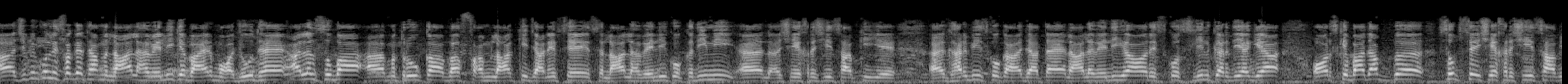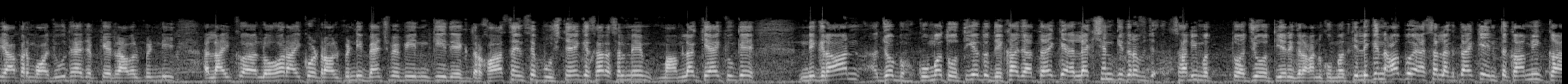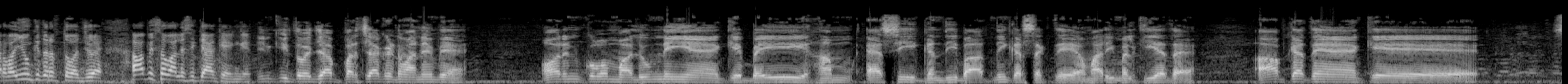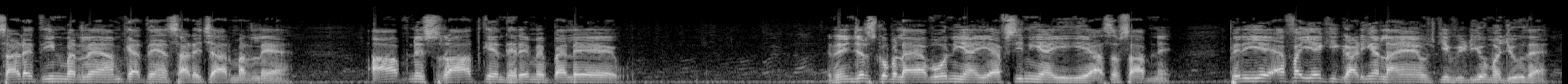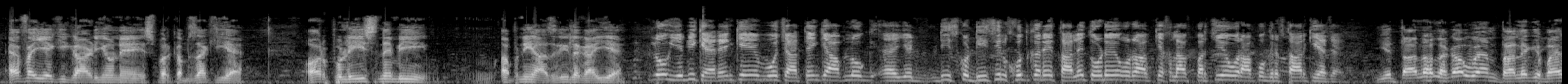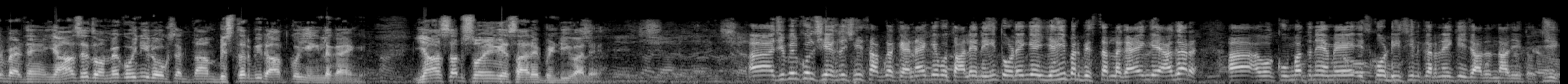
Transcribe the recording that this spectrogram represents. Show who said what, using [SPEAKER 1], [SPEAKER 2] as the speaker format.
[SPEAKER 1] जी, बिल्कुल, इस वक्त हम लाल हवेली के बाहर मौजूद है। अल सुबह मतरूक वफ अमलाक की जानब से इस लाल हवेली को कदीमी शेख रशीद साहब की ये घर भी इसको कहा जाता है, लाल हवेली है और इसको सील कर दिया गया। और उसके बाद अब सुबह से शेख रशीद साहब यहाँ पर मौजूद है, जबकि Rawalpindi Lahore high court Rawalpindi bench में भी इनकी एक दरख्वास्त है। इनसे पूछते हैं कि, सर, असल में मामला क्या है? क्योंकि निगरान जब हुकूमत होती है तो देखा जाता है कि इलेक्शन की तरफ़ सारी तवज्जो होती है निगरान हुकूमत की। लेकिन अब ऐसा लगता है कि इंतकामी कार्रवाई की तरफ़ तवज्जो है। आप इस हवाले से क्या कहेंगे?
[SPEAKER 2] इनकी तवज्जो पर्चा कटवाने में है और इनको मालूम नहीं है कि भाई हम ऐसी गंदी बात नहीं कर सकते, हमारी मलकियत है। आप कहते हैं कि साढ़े तीन मरले हम कहते हैं साढ़े चार मरले हैं। आपने रात के अंधेरे में पहले रेंजर्स को बुलाया, वो नहीं आई एफसी नहीं आई, ये आसफ साहब ने। फिर ये एफआईए की गाड़ियाँ लाए हैं उसकी वीडियो मौजूद है। एफआईए की गाड़ियों ने इस पर कब्जा किया है और पुलिस ने भी अपनी हाजिरी लगाई है।
[SPEAKER 1] लोग ये भी कह रहे हैं कि वो चाहते हैं कि आप लोग ये इसको डीसील खुद करे ताले तोड़े और आपके खिलाफ पर्चे और आपको गिरफ़्तार किया जाए।
[SPEAKER 2] ये ताला लगा हुआ है हम ताले के बाहर बैठे हैं। यहाँ से तो हमें कोई नहीं रोक सकता हम बिस्तर भी रात को यहीं लगाएँगे। यहाँ सब सोएँगे सारे पिंडी वाले।
[SPEAKER 1] जी बिल्कुल, शेख रशीद साहब का कहना है कि वो ताले नहीं तोड़ेंगे, यहीं पर बिस्तर लगाएँगे, अगर हुकूमत ने हमें इसको डीसील करने की इजाज़त ना दी तो। जी।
